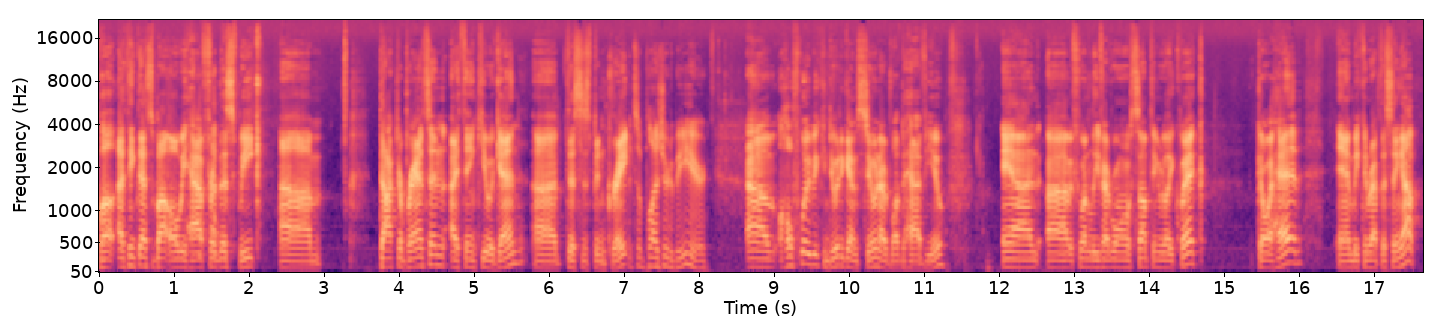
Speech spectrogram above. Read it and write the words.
Well, I think that's about all we have for this week. Um, Dr. Branson, I thank you again. Uh, this has been great. It's a pleasure to be here. Um, hopefully, we can do it again soon. I would love to have you. And uh, if you want to leave everyone with something really quick, go ahead and we can wrap this thing up.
